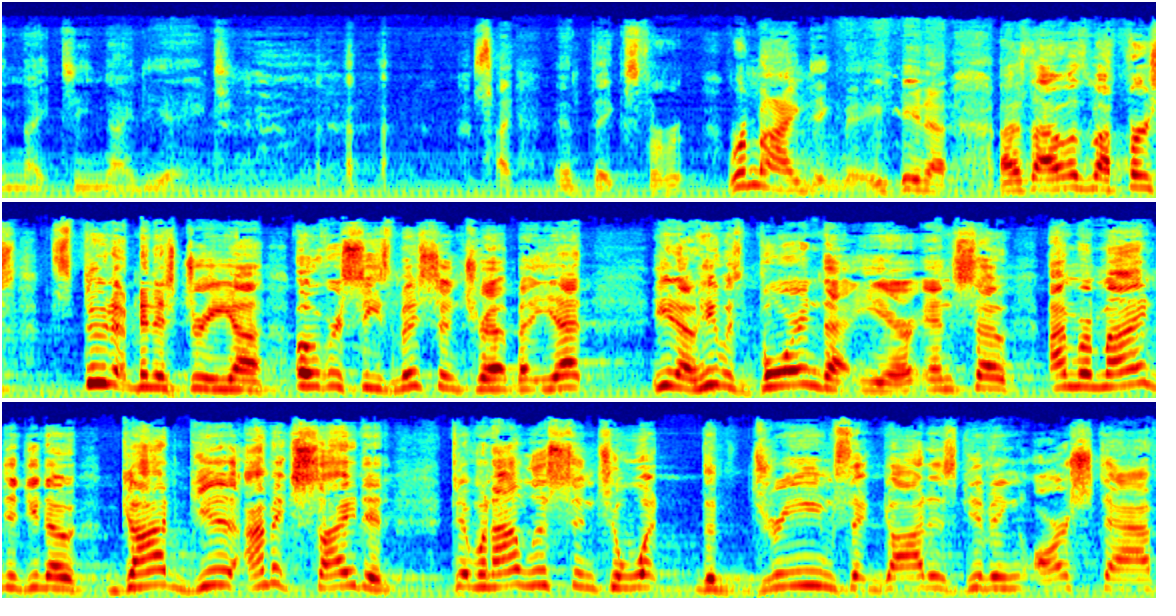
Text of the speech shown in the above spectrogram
in 1998. And thanks for reminding me. You know, I that was my first student ministry uh, overseas mission trip, but yet, you know, he was born that year, and so I'm reminded. You know, God give. I'm excited that when I listen to what the dreams that God is giving our staff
